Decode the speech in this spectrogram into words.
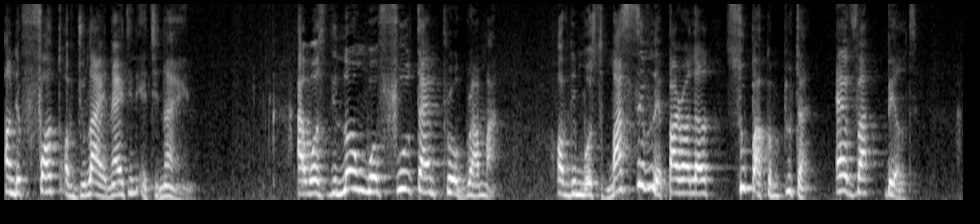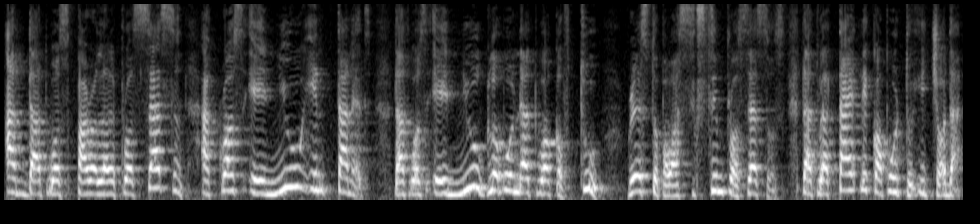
on the 4th of July 1989, I was the lone wolf full-time programmer of the most massively parallel supercomputer ever built. And that was parallel processing across a new internet that was a new global network of two raised to power 16 processors that were tightly coupled to each other,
